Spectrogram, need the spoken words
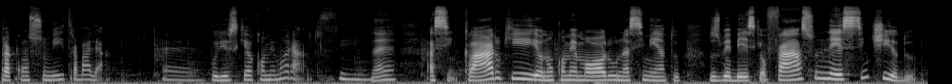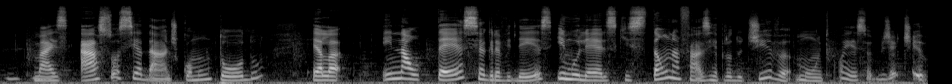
para consumir e trabalhar. É. Por isso que é comemorado. Sim. Né? Assim, claro que eu não comemoro o nascimento dos bebês que eu faço nesse sentido. Uhum. Mas a sociedade como um todo, ela enaltece a gravidez e mulheres que estão na fase reprodutiva muito com esse objetivo.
